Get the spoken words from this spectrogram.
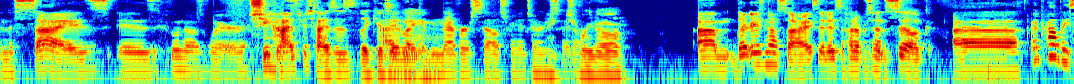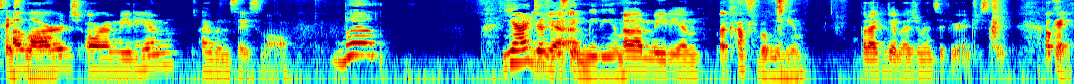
And the size is who knows where. She hides her sizes like it's I a like game. never sell Trina. I don't- Trina. Um, there is no size. It is 100% silk. Uh, I'd probably say a small. large or a medium. I wouldn't say small. Well, yeah, I definitely Yeah. say medium. A medium. a comfortable medium. But I can get measurements if you're interested. Okay,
